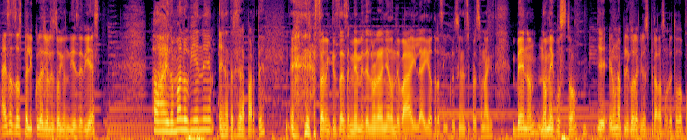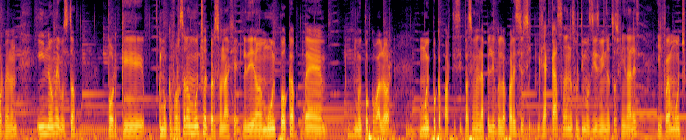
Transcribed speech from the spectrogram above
a esas dos películas yo les doy un 10 de 10. Ay, lo malo viene en la tercera parte. ya saben que está ese meme de Luna Araña donde baila y otras inclusiones de personajes. Venom no me gustó. Era una película que yo esperaba sobre todo por Venom. Y no me gustó. Porque como que forzaron mucho al personaje. Le dieron muy poca... Eh, muy poco valor. Muy poca participación en la película. Apareció si, si acaso en los últimos 10 minutos finales. Y fue mucho.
